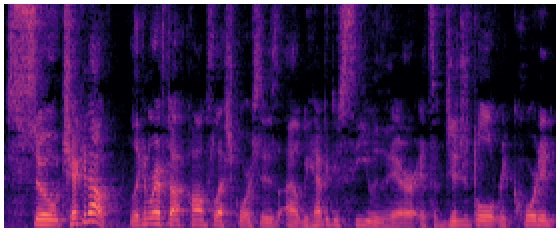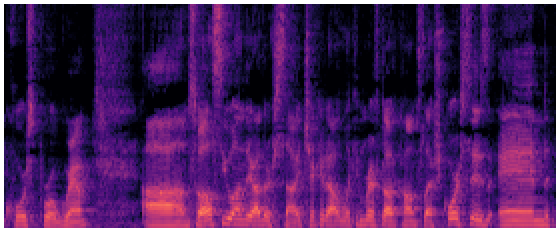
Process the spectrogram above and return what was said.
So check it out, licknriff.com slash courses. I'll be happy to see you there. It's a digital recorded course program. Um, so I'll see you on the other side. Check it out, licknriff.com slash courses. And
